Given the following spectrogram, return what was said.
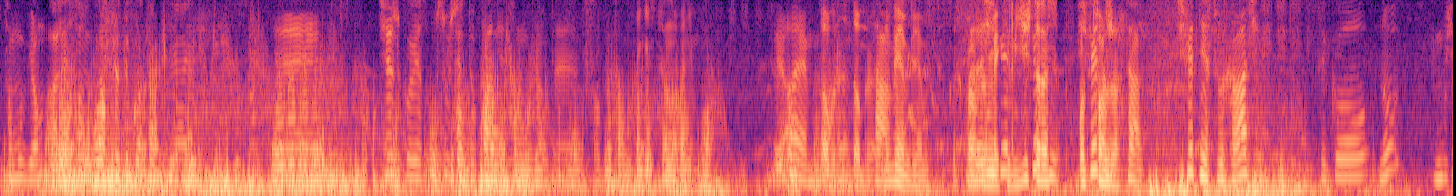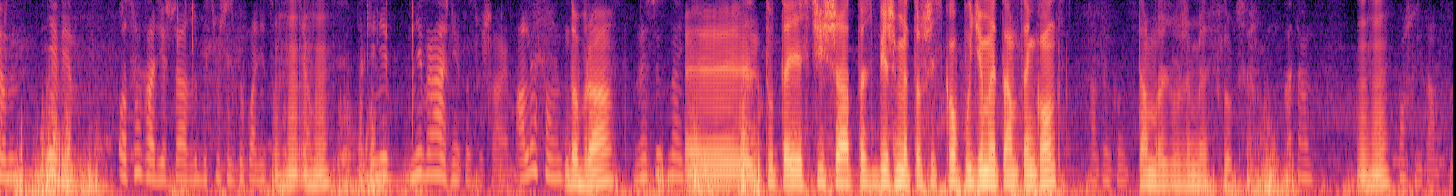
Co mówią, ale są głosy, tylko tak ja ich, e, ciężko jest usłyszeć dokładnie co mówią te osoby tam. Jakie skanowanie było? E, AM. Dobre, dobre. Tak. No wiem, wiem. Tylko Ale sprawdzam jakie. świet- Widzisz, teraz świetnie- odtwarza. Świetnie, tak, świetnie słychać, tylko no musiałbym, nie wiem, odsłuchać jeszcze raz, żeby słyszeć dokładnie co Mhm, powiedział. mhm. Takie nie, niewyraźnie to słyszałem, ale są Dobra. mężczyzna i E, tutaj jest cisza, to zbierzmy to wszystko, pójdziemy tam w ten kąt, na ten kąt. tam rozłożymy fluksy. A tam Mhm. poszli tam są,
